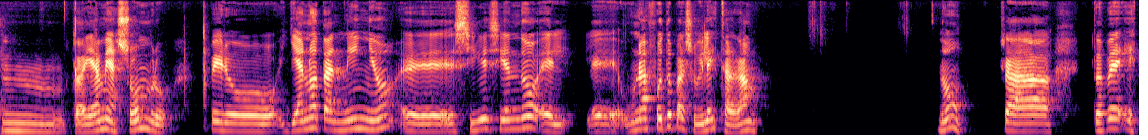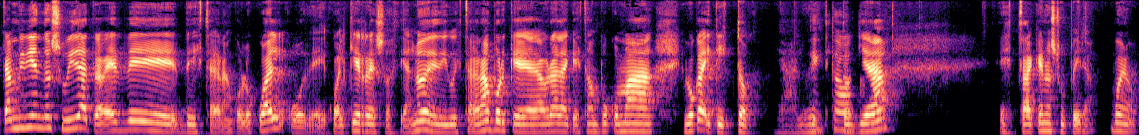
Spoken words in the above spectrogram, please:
mm, todavía me asombro, pero ya no tan niño, eh, sigue siendo el, una foto para subir a Instagram. No, o sea, entonces están viviendo su vida a través de, Instagram, con lo cual, o de cualquier red social, ¿no? De, digo Instagram porque ahora la que está un poco más en boca y TikTok. Ya, lo de TikTok ya está que no supera. Bueno,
